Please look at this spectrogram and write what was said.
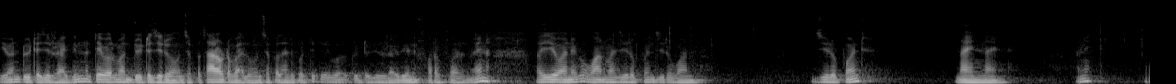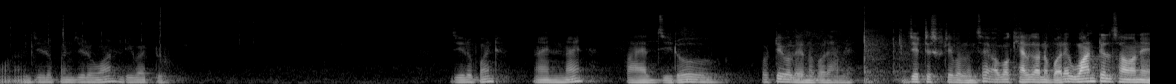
यो पनि दुइटा जिरो राखिदिनु न। टेबलमा दुइटा जिरो हुन्छ चारवटा भ्यालु हुन्छ पछाडिपट्टि। त्यही भएर दुइटा जिरो राखिदियो भने फरक परेन होइन? यो भनेको वानमा zero point zero one. Zero point nine nine. अनि zero point zero one divide two zero point nine nine five zero. अब टेबल हेर्नु पऱ्यो हामीले। जेड टेस्टको टेबल हुन्छ अब ख्याल गर्नु पऱ्यो वान टेल छ भने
